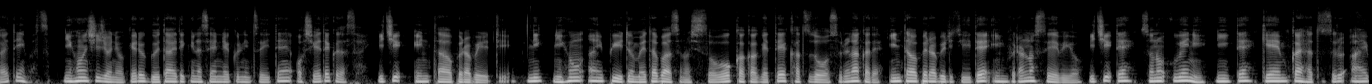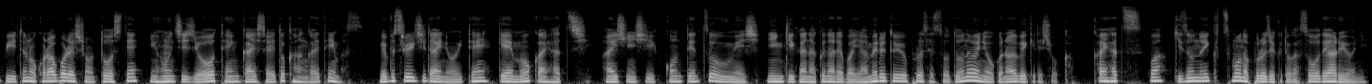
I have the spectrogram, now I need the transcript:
えています。日本市場における具体的な戦略について教えてください。1、インターオペラビリティ。2、日本 IP とメタバースの思想を掲げて活動をする中で、インターオペラビリティでインフラの整備を、1で、その上に2でゲーム開発する IP とのコラボレーションを通して日本市場を展開したいと考えています。Web3 時代においてゲームを開発し、配信し、コンテンツを運営し、人気がなくなればやめるというプロセスをどのように行うべきでしょうか開発は既存のいくつものプロジェクトがそうであるように、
